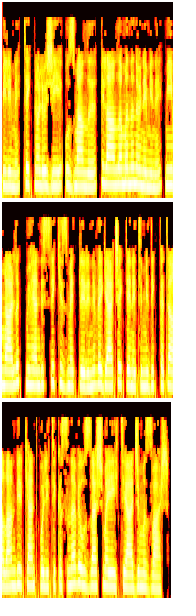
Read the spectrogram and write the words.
bilimi, teknolojiyi, uzmanlığı, planlamanın önemini, mimarlık, mühendislik hizmetlerini ve gerçek denetimi dikkate alan bir kent politikasına ve uzlaşmaya ihtiyacımız var.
